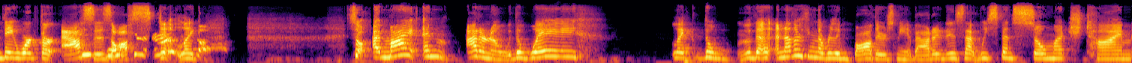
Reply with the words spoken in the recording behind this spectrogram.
they work their asses off still like off. so I my and i don't know the way like the, the another thing that really bothers me about it is that we spend so much time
